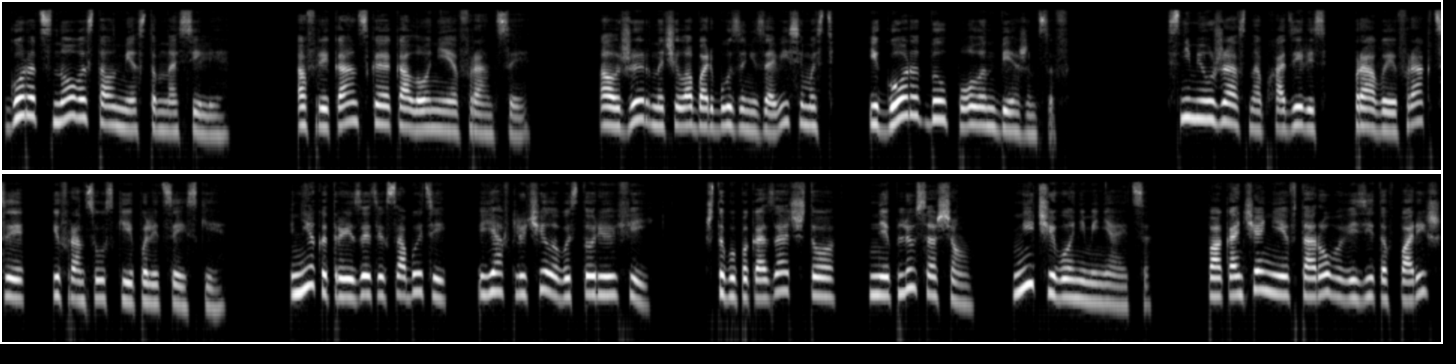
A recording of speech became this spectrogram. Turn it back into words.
город снова стал местом насилия. Африканская колония Франции. Алжир начала борьбу за независимость, и город был полон беженцев. С ними ужасно обходились правые фракции и французские полицейские. Некоторые из этих событий я включила в историю фей, чтобы показать, что не плюс ашон, ничего не меняется. По окончании второго визита в Париж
